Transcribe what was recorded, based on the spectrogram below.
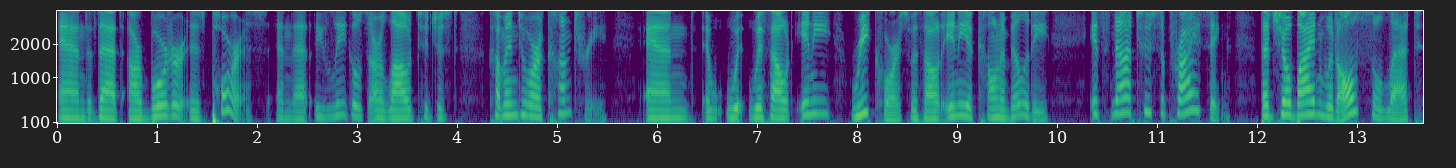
and that our border is porous, and that illegals are allowed to just come into our country and uh, w- without any recourse, without any accountability, it's not too surprising that Joe Biden would also let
